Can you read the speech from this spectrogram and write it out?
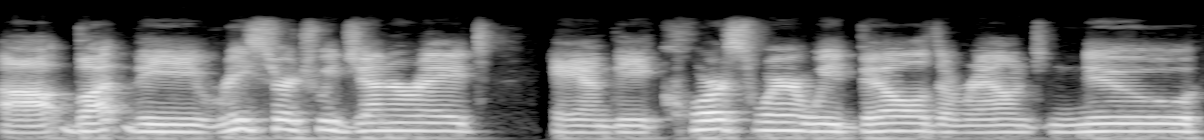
Uh, but the research we generate, and the courseware we build around new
